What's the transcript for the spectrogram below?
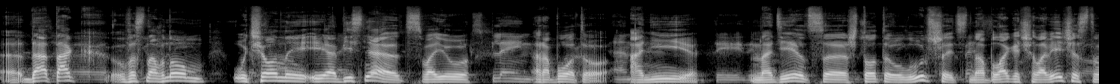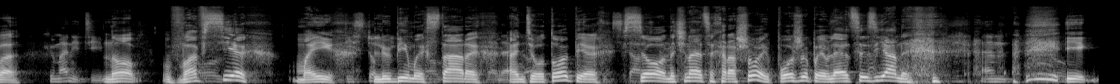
Э, да, так в основном ученые и объясняют свою работу. Они надеются что-то улучшить на благо человечества, но во всех моих любимых старых антиутопиях все начинается хорошо, и позже появляются изъяны. И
